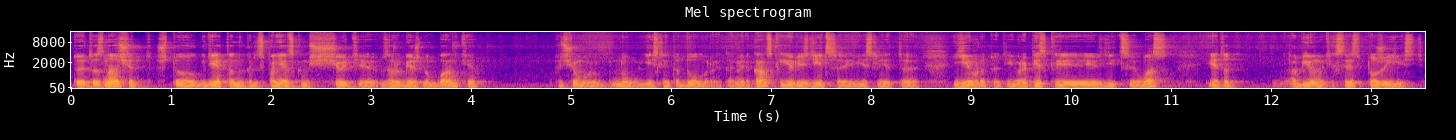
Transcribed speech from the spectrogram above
то это значит, что где-то на корреспондентском счете в зарубежном банке, причем, ну, если это доллар, это американская юрисдикция, если это евро, то это европейская юрисдикция, у вас этот объем этих средств тоже есть.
